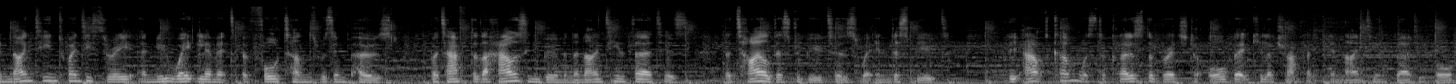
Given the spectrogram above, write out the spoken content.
In 1923, a new weight limit of 4 tons was imposed, but after the housing boom in the 1930s, the tile distributors were in dispute. The outcome was to close the bridge to all vehicular traffic in 1934.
